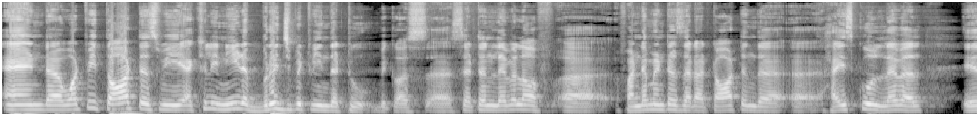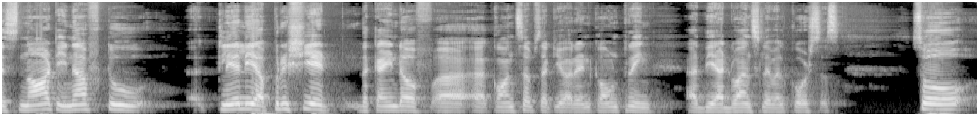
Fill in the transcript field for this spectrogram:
And uh, what we thought is we actually need a bridge between the two because uh, certain level of uh, fundamentals that are taught in the uh, high school level is not enough to uh, clearly appreciate the kind of uh, concepts that you are encountering at the advanced level courses. So,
